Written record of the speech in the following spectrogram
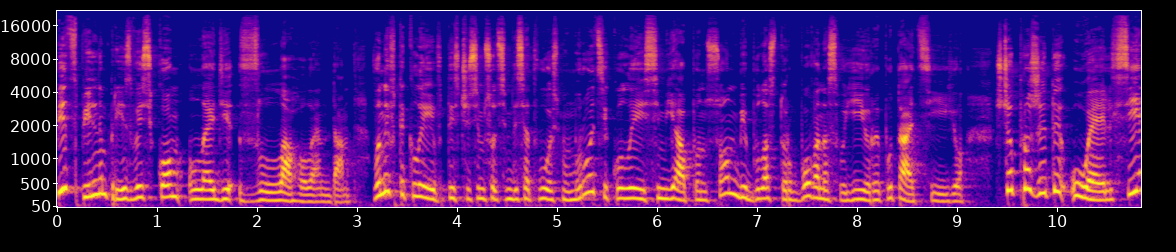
Під спільним прізвиськом леді з Лаголенда. Вони втекли в 1778 році, коли сім'я Понсонбі була стурбована своєю репутацією, щоб прожити у Ельсі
